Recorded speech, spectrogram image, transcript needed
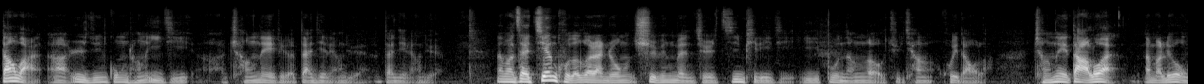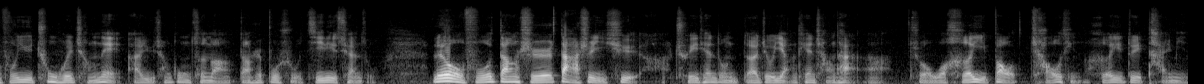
当晚啊，日军攻城一级啊，城内这个弹尽粮绝，弹尽粮绝。那么，在艰苦的恶战中，士兵们就是筋疲力尽，已不能够举枪挥刀了。城内大乱。那么，刘永福欲冲回城内啊，与城共存亡。当时部署极力劝阻。刘永福当时大势已去啊，垂天动呃，就仰天长叹啊，说我何以报朝廷，何以对台民？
